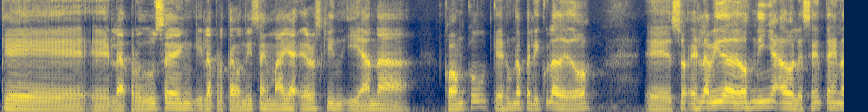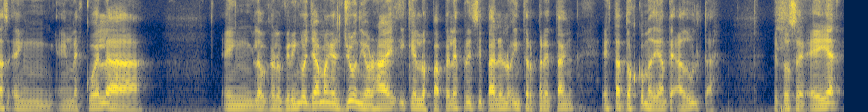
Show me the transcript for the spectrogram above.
que eh, la producen y la protagonizan Maya Erskine y Anna Conkle, que es una película de dos. Eh, es la vida de dos niñas adolescentes en, en, la escuela, en lo que los gringos llaman el junior high, y que los papeles principales los interpretan estas dos comediantes adultas. Entonces, ella.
